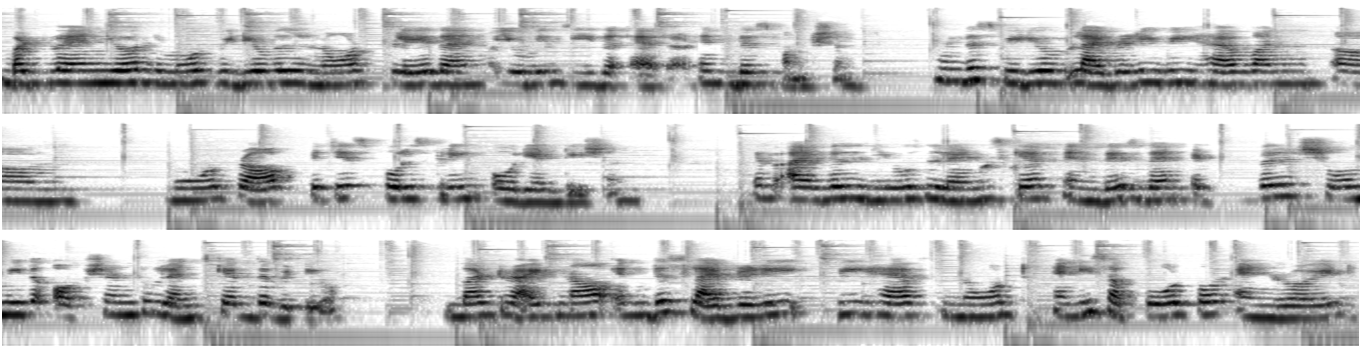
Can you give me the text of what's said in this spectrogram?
but when your remote video will not play then you will see the error in this function in this video library we have one um, more prop which is full screen orientation. If I will use landscape in this then it will show me the option to landscape the video. But right now in this library we have not any support for Android.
